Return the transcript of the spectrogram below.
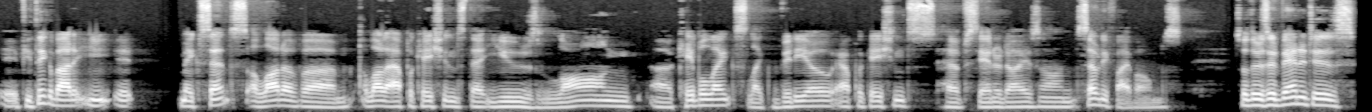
if you think about it, you, it makes sense. A lot of um, a lot of applications that use long uh, cable lengths, like video applications, have standardized on 75 ohms. So there's advantages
